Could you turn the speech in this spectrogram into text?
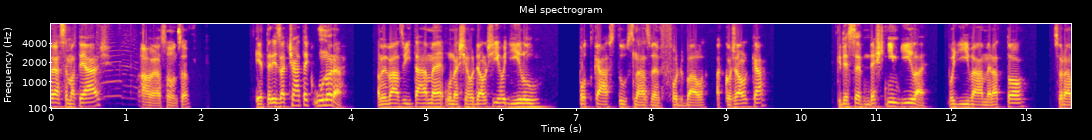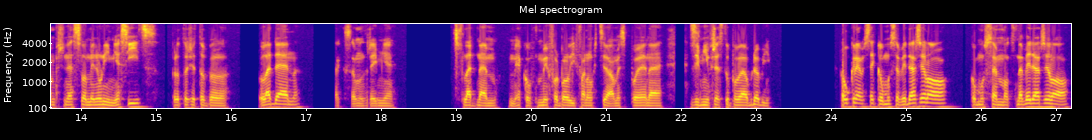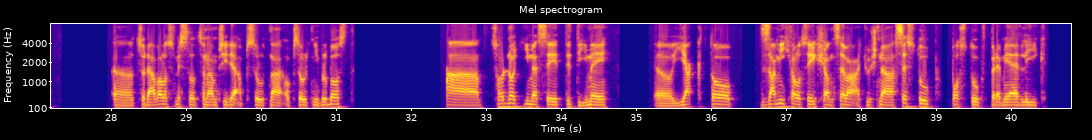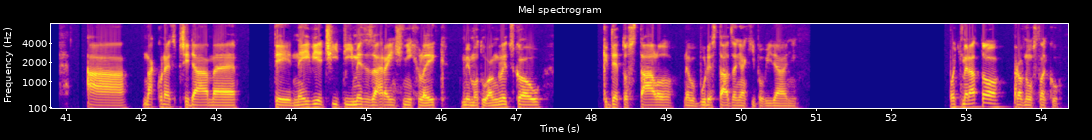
Ahoj, já jsem Matyáš. Ahoj, já jsem Honza. Je tedy začátek února a my vás vítáme u našeho dalšího dílu podcastu s názvem Fotbal a kořalka, kde se v dnešním díle podíváme na to, co nám přinesl minulý měsíc, protože to byl leden, tak samozřejmě s lednem, jako my fotbaloví fanoušci máme spojené zimní přestupové období. Koukneme se, komu se vydařilo, komu se moc nevydařilo, co dávalo smysl, co nám přijde absolutná, absolutní blbost. A zhodnotíme si ty týmy, eh, jak to zamíchalo se jejich šancema, ať už na sestup, postup v Premier League a nakonec přidáme ty největší týmy ze zahraničních lig, mimo tu anglickou, kde to stálo nebo bude stát za nějaký povídání. Pojďme na to rovnou sleku.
